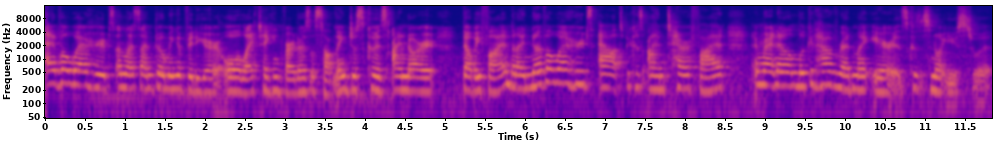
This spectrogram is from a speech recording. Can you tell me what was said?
ever wear hoops unless I'm filming a video or like taking photos or something just because I know they'll be fine but I never wear hoops out because I'm terrified and right now look at how red my ear is because it's not used to it.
